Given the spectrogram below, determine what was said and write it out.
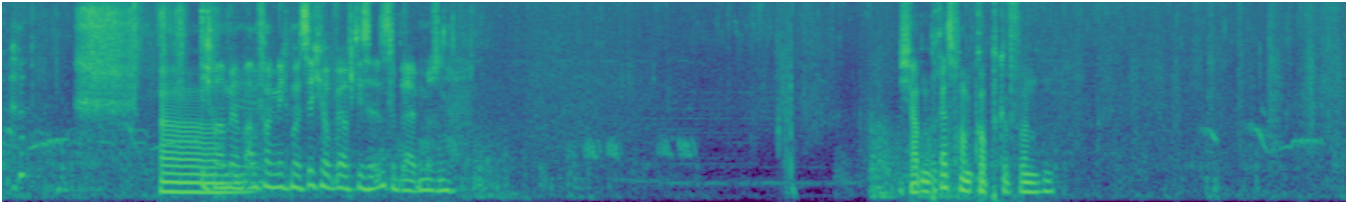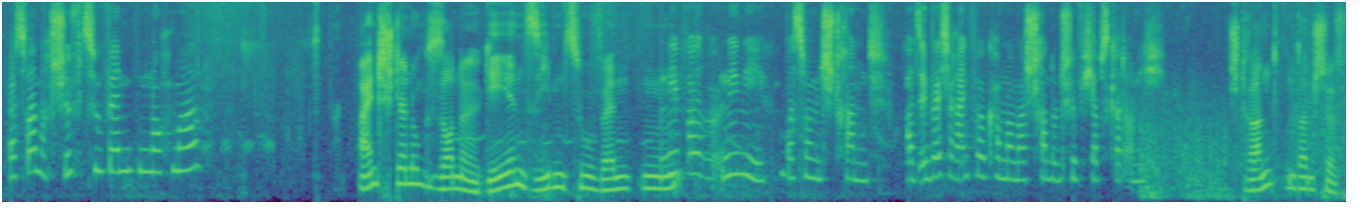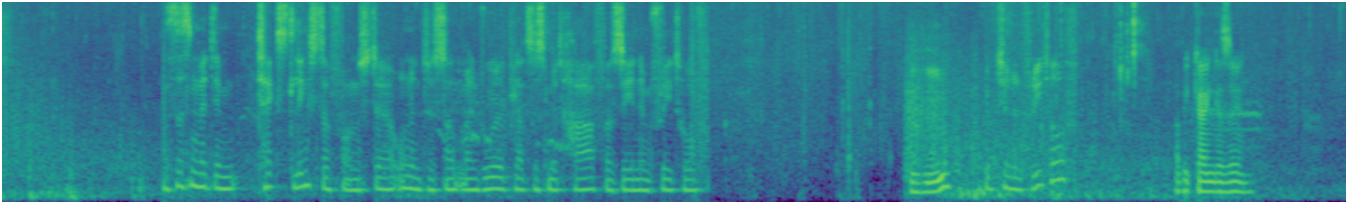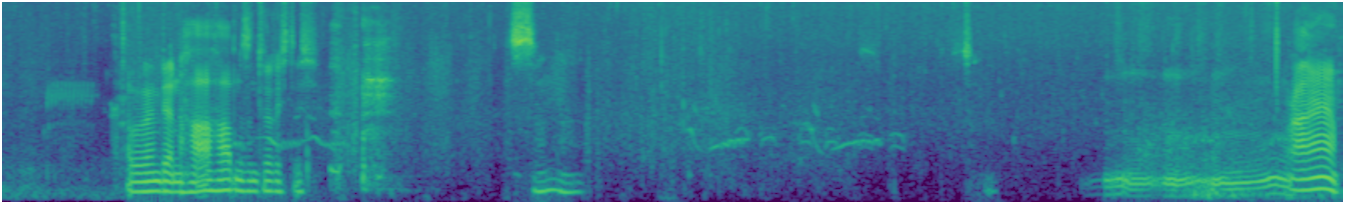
Ähm, Ich war mir am Anfang nicht mal sicher, ob wir auf dieser Insel bleiben müssen. ich habe ein Brett vom Kopf gefunden. Was war nach Schiff zuwenden nochmal? Einstellung Sonne. Gehen, 7 zuwenden. Nee, wa- nee, nee. Was war mit Strand? Also in welcher Reihenfolge kommen nochmal Strand und Schiff? Ich hab's gerade auch nicht. Strand und dann Schiff. Was ist denn mit dem Text links davon? Ist der uninteressant? Mein Ruheplatz ist mit H versehen im Friedhof. Mhm. Gibt hier einen Friedhof? Habe ich keinen gesehen. Aber wenn wir ein H haben, sind wir richtig. Sonne. Ah.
